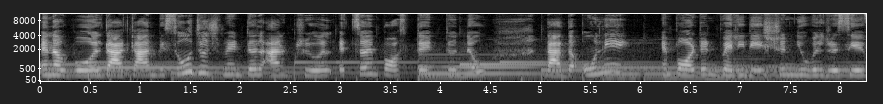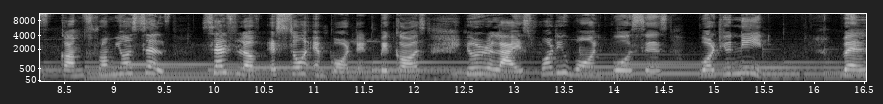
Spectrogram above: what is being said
In a world that can be so judgmental and cruel, it's so important to know that the only important validation you will receive comes from yourself. Self love is so important because you realize what you want versus what you need. Well,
